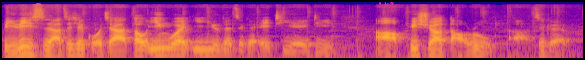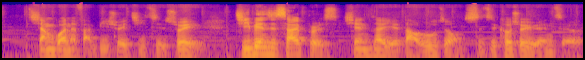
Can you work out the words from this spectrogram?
比利时啊这些国家，都因为 EU 的这个 ATAD。啊，必须要导入啊这个相关的反避税机制，所以即便是 Cyprus 现在也导入这种实质课税原则，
